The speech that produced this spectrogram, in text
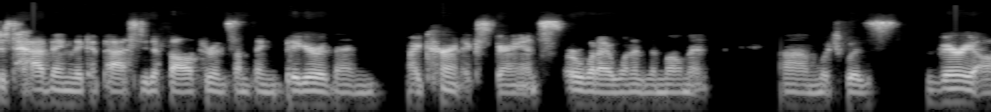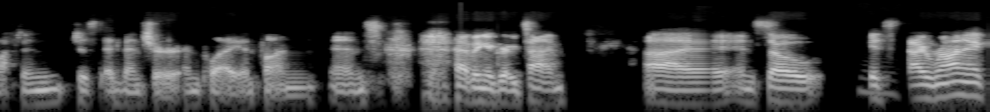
just having the capacity to follow through in something bigger than my current experience or what I wanted in the moment, um, which was very often just adventure and play and fun and having a great time. Uh, and so it's mm-hmm. ironic.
